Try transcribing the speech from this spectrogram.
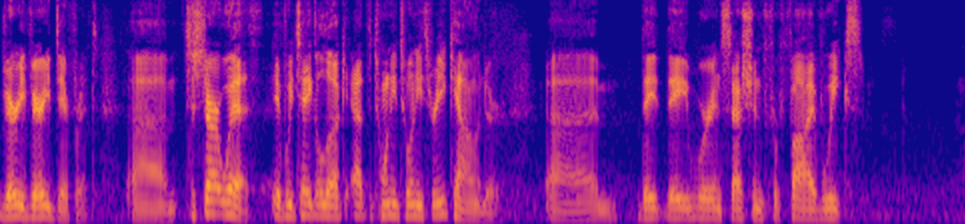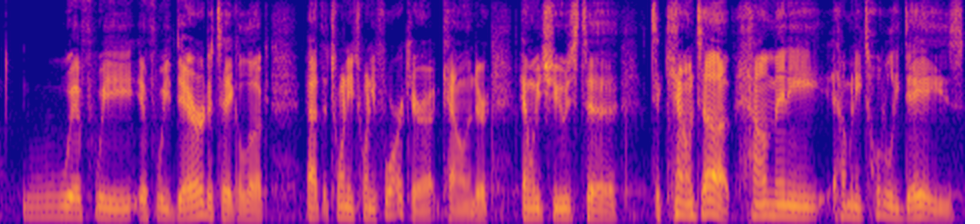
very very different. Um, to start with, if we take a look at the 2023 calendar, um, they they were in session for five weeks. If we if we dare to take a look at the 2024 car- calendar and we choose to to count up how many how many totally days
